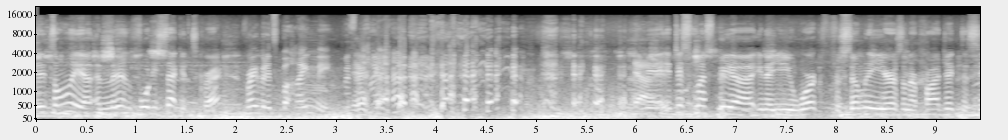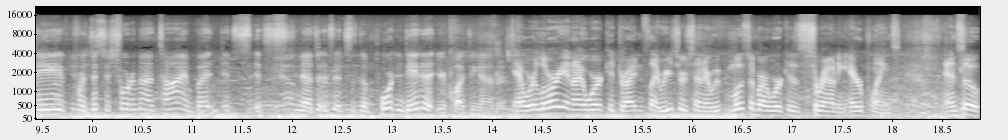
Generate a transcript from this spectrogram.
it's only a, a minute and 40 seconds, correct? Right, but it's behind me. I mean, it just must be a, you know, you work for so many years on a project to see for just a short amount of time, but it's, it's you know, it's, it's important data that you're collecting out of this. Yeah, where Laurie and I work at Dryden Flight Research Center, we, most of our work is surrounding airplanes. And so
